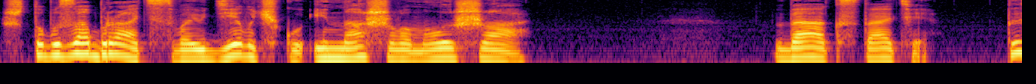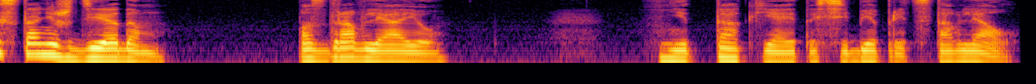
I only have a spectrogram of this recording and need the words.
чтобы забрать свою девочку и нашего малыша. Да, кстати, ты станешь дедом. Поздравляю. Не так я это себе представлял.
